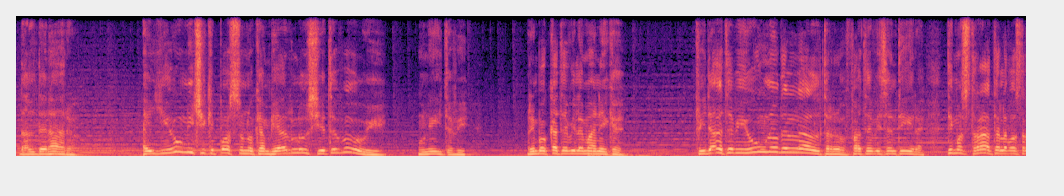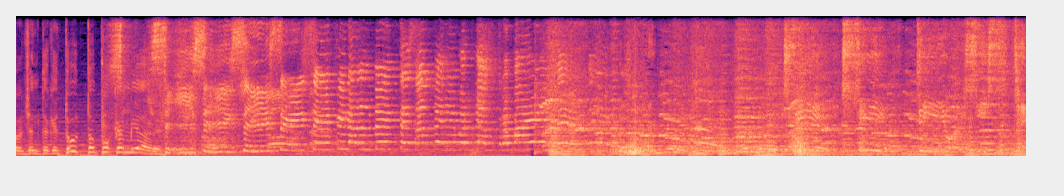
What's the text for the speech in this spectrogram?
dal denaro. E gli unici che possono cambiarlo siete voi. Unitevi. Rimboccatevi le maniche. Fidatevi uno dell'altro, fatevi sentire. Dimostrate alla vostra gente che tutto può cambiare. Sì, sì, sì, sì, sì, finalmente salveremo il nostro paese! Sì, sì, Dio esiste!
